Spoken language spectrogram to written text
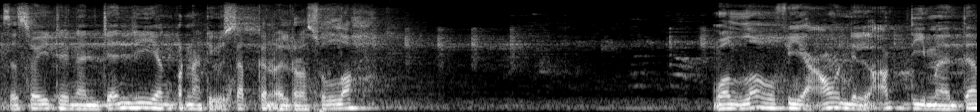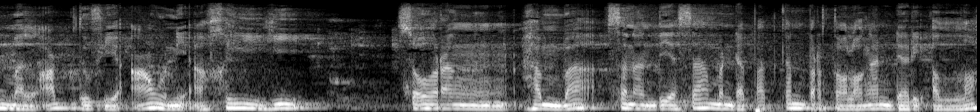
sesuai dengan janji yang pernah diusapkan oleh Rasulullah. Wallahu fi aunil abdi madamal abdu fi auni akhihi. Seorang hamba senantiasa mendapatkan pertolongan dari Allah.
